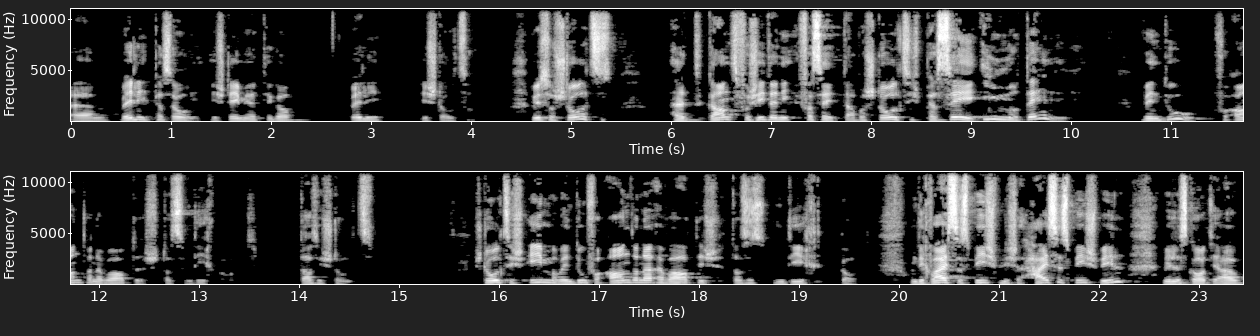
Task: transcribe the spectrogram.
Ähm, welche Person ist demütiger Welche ist stolzer? Ihr, Stolz hat ganz verschiedene Facetten, aber Stolz ist per se immer dann, wenn du von anderen erwartest, dass es um dich geht. Das ist Stolz. Stolz ist immer, wenn du von anderen erwartest, dass es um dich geht. Und ich weiß, das Beispiel ist ein heißes Beispiel, weil es geht ja auch,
